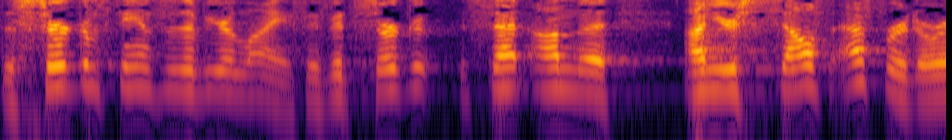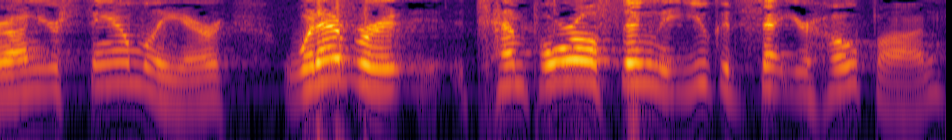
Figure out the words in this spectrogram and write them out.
the circumstances of your life, if it's set on the on your self effort or on your family or whatever temporal thing that you could set your hope on,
